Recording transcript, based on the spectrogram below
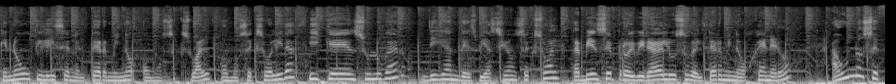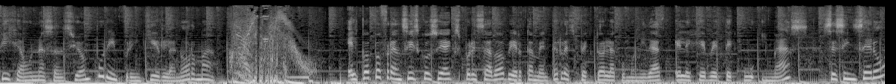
que no utilicen el término homosexual, homosexualidad, y que en su lugar digan desviación sexual. También se prohibirá el uso del término género. Aún no se fija una sanción por infringir la norma. El Papa Francisco se ha expresado abiertamente respecto a la comunidad LGBTQ y más. Se sinceró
